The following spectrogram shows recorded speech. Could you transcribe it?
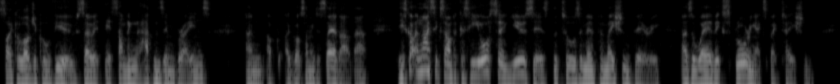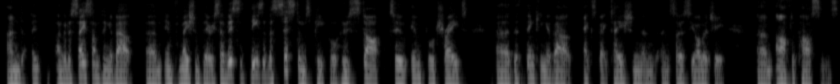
psychological view. So it, it's something that happens in brains. And I've, I've got something to say about that. He's got a nice example because he also uses the tools of information theory as a way of exploring expectation. And I'm going to say something about um, information theory. So this, these are the systems people who start to infiltrate uh, the thinking about expectation and, and sociology um, after Parsons.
